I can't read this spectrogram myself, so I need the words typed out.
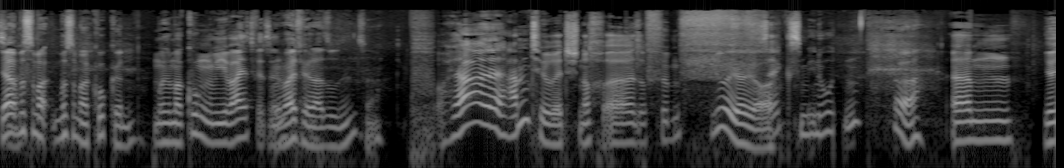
Ja, so, muss mal, muss mal gucken, muss mal gucken, wie weit wir wie sind. weit wir da so sind. Ja, Oh, ja, haben theoretisch noch äh, so fünf, ja, ja. ja. sechs Minuten. ja. Ähm, ja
